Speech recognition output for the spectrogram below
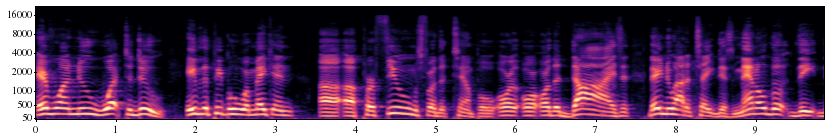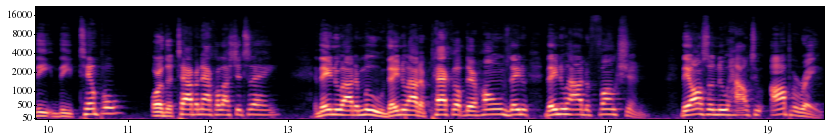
Everyone knew what to do. Even the people who were making uh, uh, perfumes for the temple or, or, or the dyes, they knew how to take dismantle the, the, the, the temple or the tabernacle, I should say, and they knew how to move. They knew how to pack up their homes. They knew they knew how to function. They also knew how to operate.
